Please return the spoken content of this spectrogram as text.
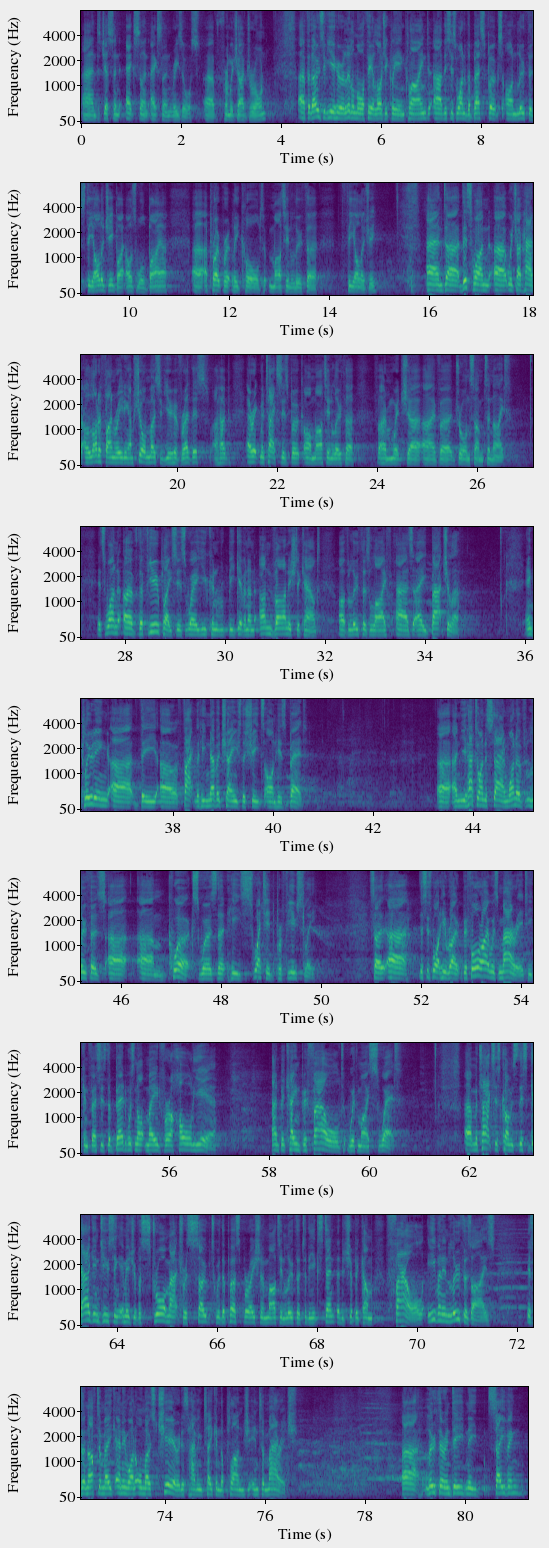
and just an excellent, excellent resource uh, from which I've drawn. Uh, for those of you who are a little more theologically inclined, uh, this is one of the best books on Luther's theology by Oswald Bayer, uh, appropriately called Martin Luther Theology. And uh, this one, uh, which I've had a lot of fun reading, I'm sure most of you have read this. I hope Eric Metaxas' book on Martin Luther, from which uh, I've drawn some tonight. It's one of the few places where you can be given an unvarnished account of Luther's life as a bachelor, including uh, the uh, fact that he never changed the sheets on his bed. Uh, and you have to understand, one of Luther's uh, um, quirks was that he sweated profusely. So, uh, this is what he wrote Before I was married, he confesses, the bed was not made for a whole year and became befouled with my sweat. Uh, Metaxas comments this gag inducing image of a straw mattress soaked with the perspiration of Martin Luther to the extent that it should become foul, even in Luther's eyes, is enough to make anyone almost cheer at his having taken the plunge into marriage. Uh, Luther indeed needs saving.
